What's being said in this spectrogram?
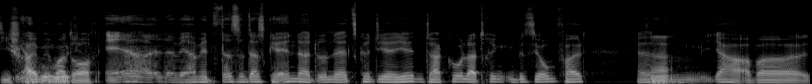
Die schreiben immer gut. drauf: „Ja, Alter, wir haben jetzt das und das geändert und jetzt könnt ihr jeden Tag Cola trinken, bis ihr umfallt.“ Ja. Ähm, ja, aber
